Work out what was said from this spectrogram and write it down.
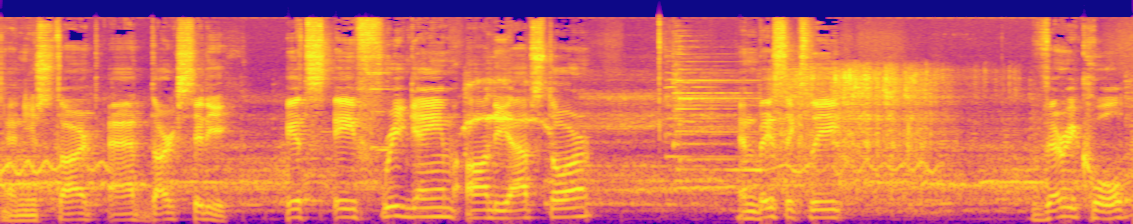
And you start at Dark City. It's a free game on the App Store. And basically, very cool.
